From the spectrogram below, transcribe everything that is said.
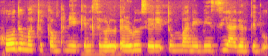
ಓದು ಮತ್ತು ಕಂಪನಿಯ ಕೆಲಸಗಳು ಎರಡೂ ಸೇರಿ ತುಂಬಾನೇ ಬ್ಯುಸಿ ಆಗಿರ್ತಿದ್ವು.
